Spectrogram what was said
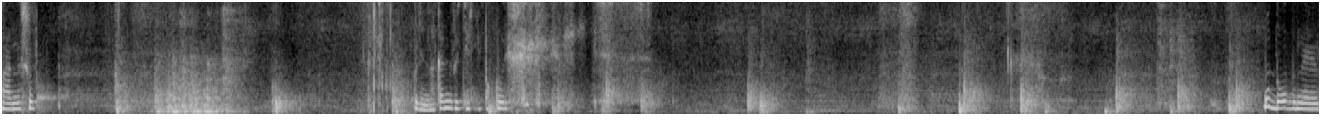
Ладно, шут. Блин, на камеру теперь не покуришь. Удобные.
